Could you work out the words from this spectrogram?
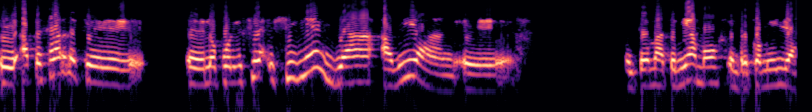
Eh, a pesar de que eh, los policías, si bien ya habían el tema, teníamos, entre comillas,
